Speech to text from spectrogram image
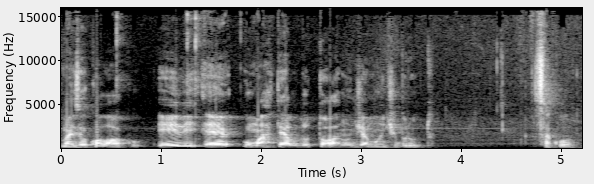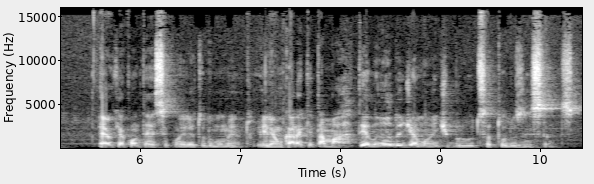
mas eu coloco, ele é o martelo do Thor num diamante bruto. Sacou? é o que acontece com ele a todo momento. Ele é um cara que está martelando diamante brutos a todos os instantes.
